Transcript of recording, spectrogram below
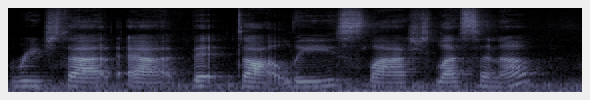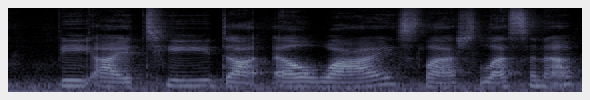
reach that at bit.ly slash lesson up, bit.ly slash lesson up.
